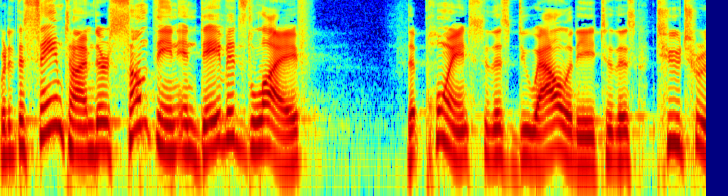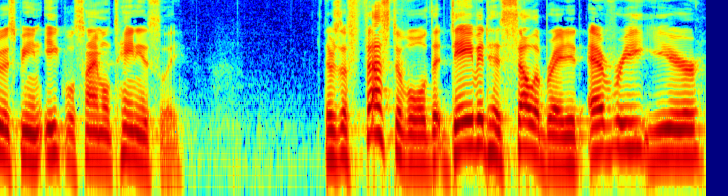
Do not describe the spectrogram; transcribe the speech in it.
But at the same time, there's something in David's life that points to this duality, to this two truths being equal simultaneously. There's a festival that David has celebrated every year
